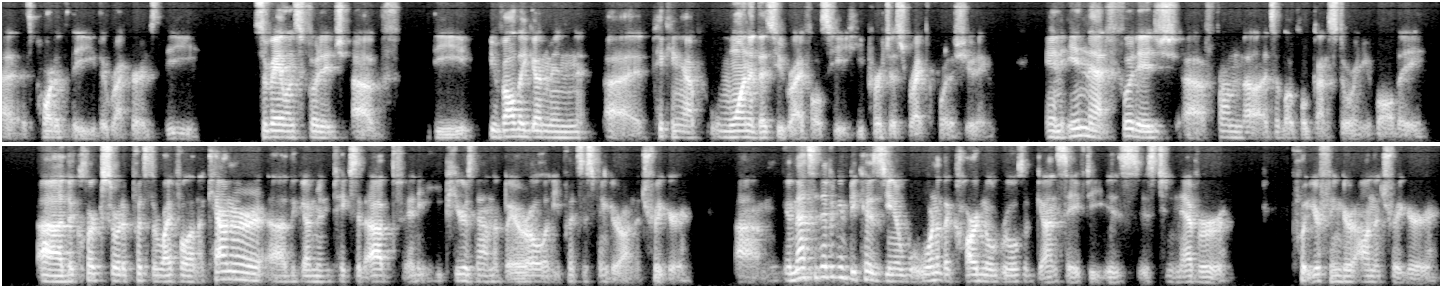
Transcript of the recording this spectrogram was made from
uh, as part of the the records, the surveillance footage of the Uvalde gunman uh, picking up one of the two rifles he he purchased right before the shooting. And in that footage uh, from the it's a local gun store in Uvalde, uh, the clerk sort of puts the rifle on the counter. Uh, the gunman takes it up and he, he, peers down the barrel and he puts his finger on the trigger. Um, and that's significant because you know one of the cardinal rules of gun safety is is to never put your finger on the trigger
